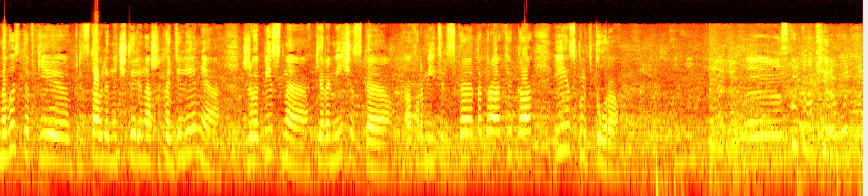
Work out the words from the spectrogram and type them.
На выставке представлены четыре наших отделения. Живописная, керамическая, оформительская это графика и скульптура. Э, Сколько вообще работ представлено и как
